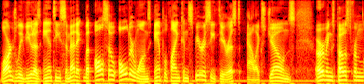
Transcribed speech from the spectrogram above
largely viewed as anti Semitic, but also older ones amplifying conspiracy theorist Alex Jones. Irving's post from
